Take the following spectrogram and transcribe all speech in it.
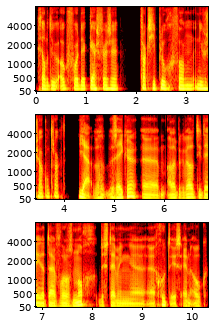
geldt natuurlijk ook voor de kerstverse fractieploeg van Nieuw Sociaal Contract. Ja, zeker. Uh, al heb ik wel het idee dat daar vooralsnog de stemming uh, goed is. En ook,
